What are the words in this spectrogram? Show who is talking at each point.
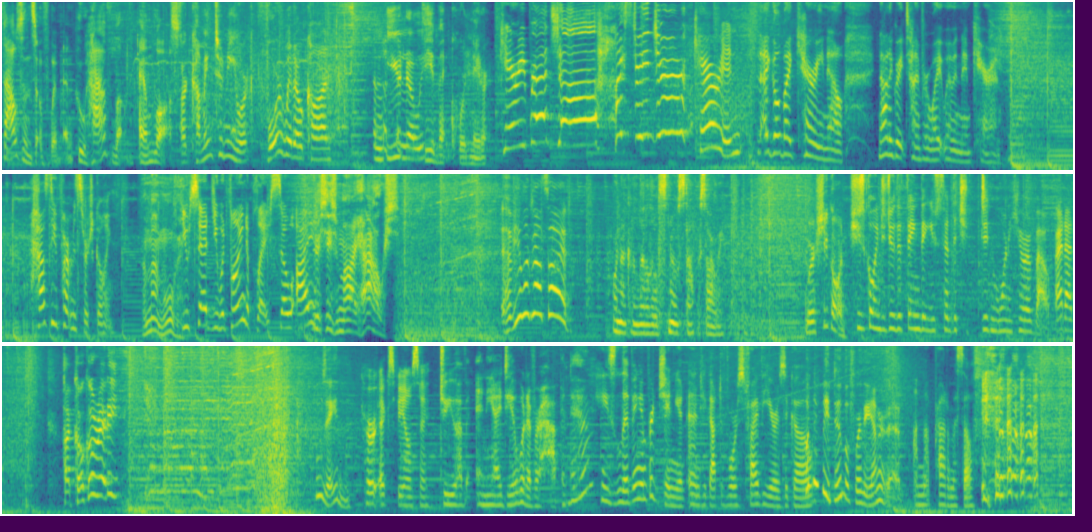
Speaker 1: thousands of women who have loved and lost are coming to New York for WidowCon. And you know the event coordinator.
Speaker 2: Carrie Bradshaw! Hi, stranger!
Speaker 3: Karen.
Speaker 2: I go by Carrie now. Not a great time for white women named Karen.
Speaker 3: How's the apartment search going?
Speaker 4: I'm not moving.
Speaker 3: You said you would find a place, so I.
Speaker 4: This is my house.
Speaker 5: Have you looked outside?
Speaker 6: We're not gonna let a little snow stop us, are we?
Speaker 7: Where's she going?
Speaker 8: She's going to do the thing that you said that you didn't want to hear about. Right, Dad?
Speaker 7: Hot cocoa ready?
Speaker 6: Who's Aidan?
Speaker 3: Her ex fiance.
Speaker 8: Do you have any idea whatever happened to him?
Speaker 9: He's living in Virginia and he got divorced five years ago.
Speaker 6: What did we do before the internet?
Speaker 9: I'm not proud of myself.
